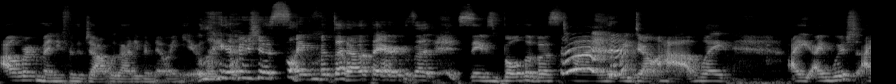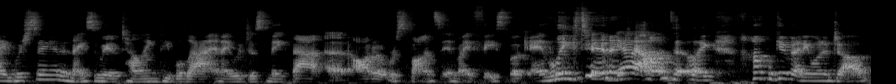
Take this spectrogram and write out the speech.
I'll recommend you for the job without even knowing you. Like I just like put that out there because that saves both of us time that we don't have. Like I, I wish I wish they had a nicer way of telling people that, and I would just make that an auto response in my Facebook and LinkedIn Yeah. account that like I'll give anyone a job.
